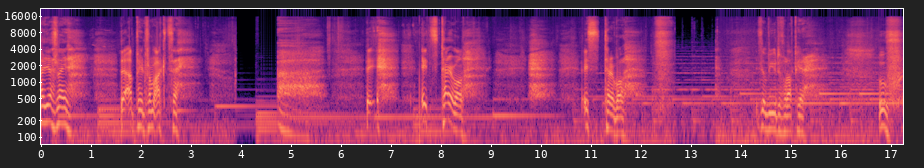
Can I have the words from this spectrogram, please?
I just made the uphill from Aktse. Ah. It- it's terrible. It's terrible. It's so beautiful up here. Oof.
